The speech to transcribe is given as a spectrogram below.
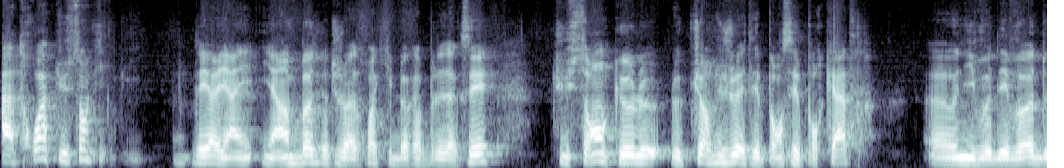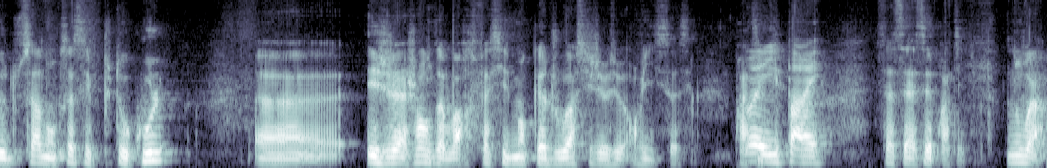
à 3, tu sens qu'il. D'ailleurs, il y a un- il y, a un bot quand tu joues à 3 qui bloque un peu les accès. Tu sens que le, le cœur du jeu a été pensé pour 4 euh, au niveau des votes, de tout ça. Donc, ça, c'est plutôt cool. Euh, et j'ai la chance d'avoir facilement 4 joueurs si j'ai envie. Ça, c'est pratique. Ouais, il paraît. Ça, c'est assez pratique. Donc voilà.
